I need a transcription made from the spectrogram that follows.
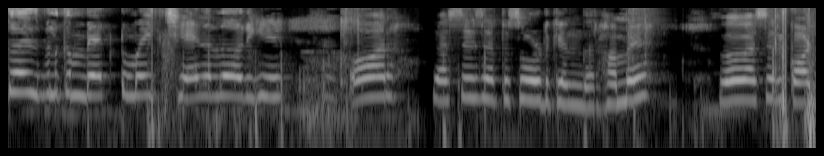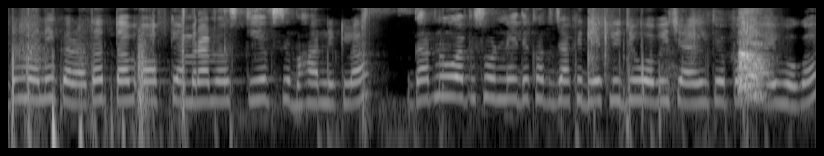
Guys welcome back to my channel और ये और वैसे इस एपिसोड के अंदर हमें वो वैसे रिकॉर्डिंग मैं नहीं करा था, तब ऑफ़ कैमरा में उस केव से बाहर निकला। अगर आपने वो एपिसोड नहीं देखा तो जाके देख लीजिए, वो अभी चैनल के ऊपर लाइव होगा।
